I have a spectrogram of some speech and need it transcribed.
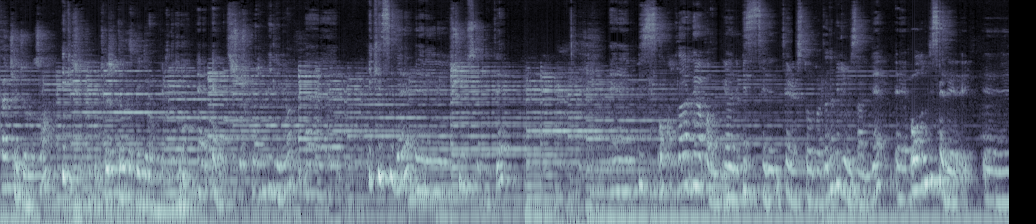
Kaç çocuğunuz var? İki çocuk. Çocuklarınız biliyor mu? Evet, evet çocuklarım biliyor. Ee, ikisi de e, şunu söyledi. Biz okulda ne yapalım? Yani biz senin terörist olmadığını biliyoruz anne. Ee, oğlum lisede, e,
